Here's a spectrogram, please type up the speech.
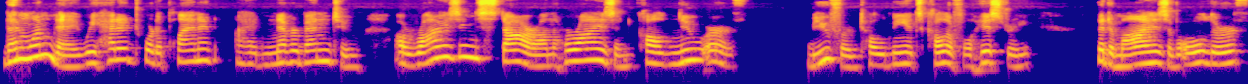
Then one day we headed toward a planet I had never been to, a rising star on the horizon called New Earth. Buford told me its colorful history, the demise of old Earth,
